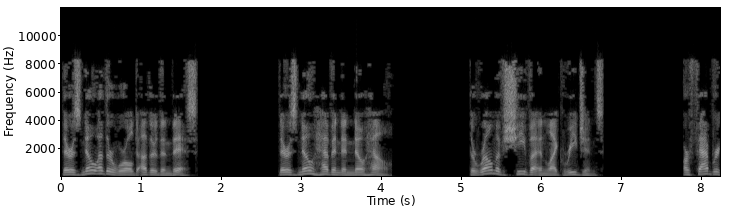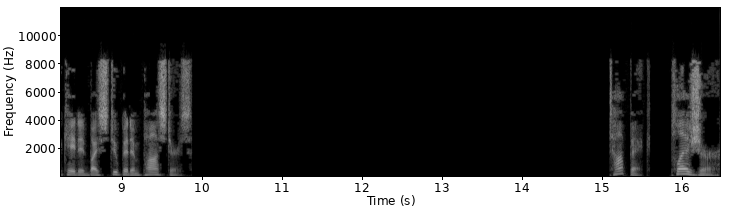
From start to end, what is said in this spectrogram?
There is no other world other than this There is no heaven and no hell The realm of Shiva and like regions are fabricated by stupid impostors. Pleasure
